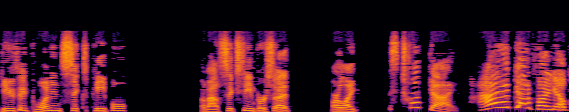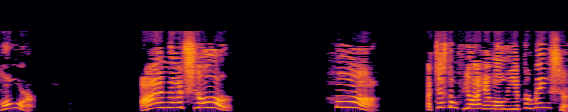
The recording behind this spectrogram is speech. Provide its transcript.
Do you think one in six people, about 16%, are like, this Trump guy, I've got to find out more. I'm not sure. Huh. I just don't feel I have all the information.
